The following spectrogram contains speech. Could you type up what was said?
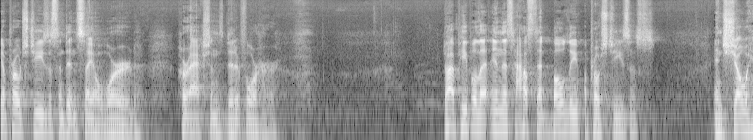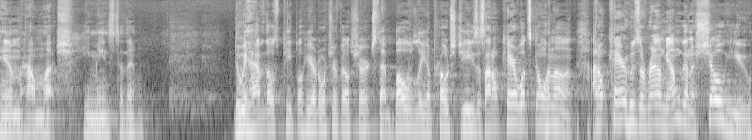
She approached Jesus and didn't say a word. Her actions did it for her. Do I have people that in this house that boldly approach Jesus and show him how much he means to them? Do we have those people here at Orchardville Church that boldly approach Jesus? I don't care what's going on. I don't care who's around me. I'm going to show you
